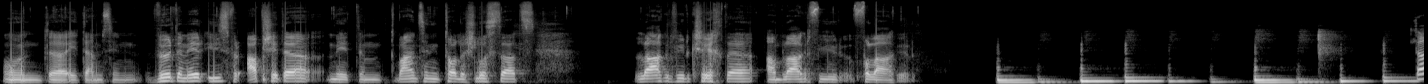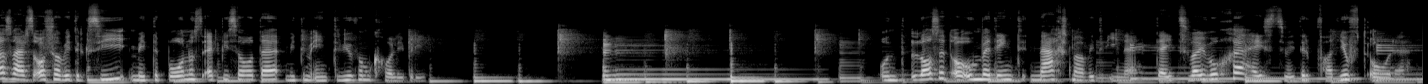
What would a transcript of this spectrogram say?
Und äh, in dem Sinn würden wir uns verabschieden mit dem wahnsinnig tollen Schlusssatz Lagerfeuergeschichten am Lagerfeuer von Lager. Das wäre es auch schon wieder mit der Bonus-Episode mit dem Interview vom Kolibri. Und hört auch unbedingt nächstes Mal wieder rein. Denn in zwei Wochen heisst es wieder Pfadi auf die Ohren.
